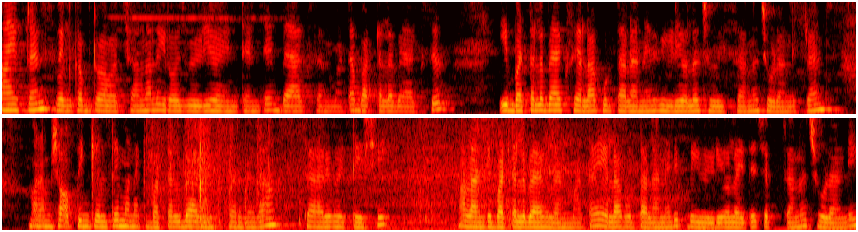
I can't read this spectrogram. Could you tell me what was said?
Hi friends welcome to our channel. ఈరోజు వీడియో ఏంటంటే బ్యాగ్స్ అనమాట బట్టల బ్యాగ్స్. ఈ బట్టల బ్యాగ్స్ ఎలా కుట్టాలనేది వీడియోలో చూపిస్తాను. చూడండి ఫ్రెండ్స్ మనం షాపింగ్కి వెళ్తే మనకి బట్టల బ్యాగ్ ఇస్తారు కదా శారీ పెట్టేసి. అలాంటి బట్టల బ్యాగులు అనమాట ఎలా కుట్టాలనేది ఇప్పుడు ఈ వీడియోలో అయితే చెప్తాను. చూడండి.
